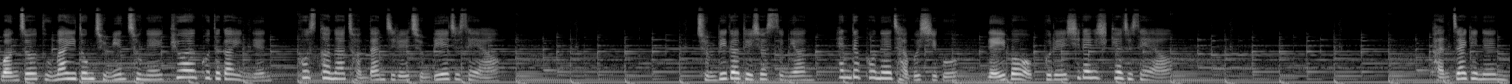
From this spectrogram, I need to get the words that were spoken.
먼저 도마이동 주민총회 QR코드가 있는 포스터나 전단지를 준비해 주세요. 준비가 되셨으면 핸드폰을 잡으시고 네이버 어플을 실행시켜 주세요. 반짝이는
